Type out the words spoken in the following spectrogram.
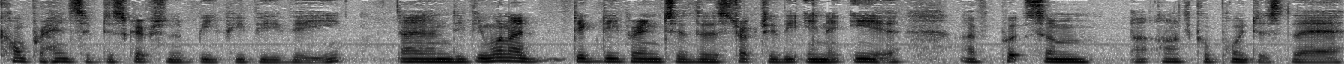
comprehensive description of BPPV. And if you want to dig deeper into the structure of the inner ear, I've put some uh, article pointers there,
